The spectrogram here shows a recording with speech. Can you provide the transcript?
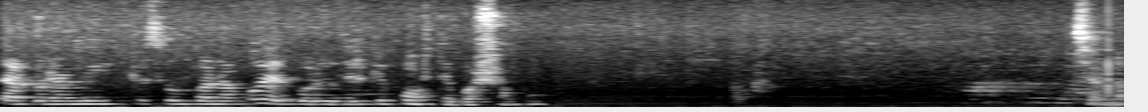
তারপর আমি একটু স্যুপ বানাবো, এরপর ওদেরকে পড়তে বসাবো। চলো।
